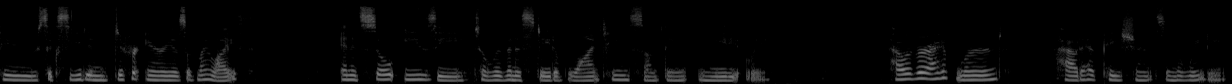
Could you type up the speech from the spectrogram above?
to succeed in different areas of my life, and it's so easy to live in a state of wanting something immediately. However, I have learned how to have patience in the waiting.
